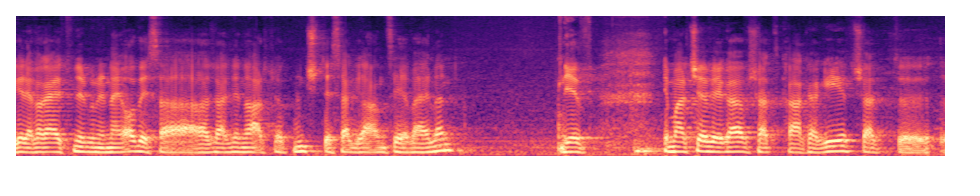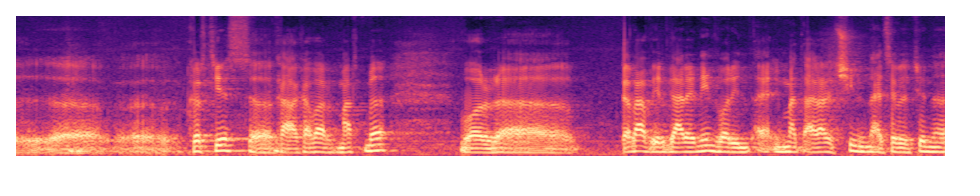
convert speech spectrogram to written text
գերավայություններ ունենայի ով է սա ազալին արդյոք ինչ տեսակի անձ եւ այլն եւ իմ արջև եկավ շատ քաղաքագիր շատ կրտես քաղաքավար մարդը որ լավ իր գարենին որ իմ առաջին այցելությունը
